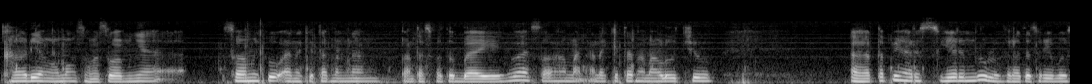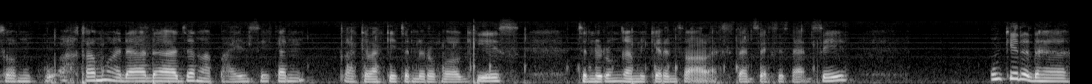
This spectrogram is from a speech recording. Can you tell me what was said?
kalau dia ngomong sama suaminya suamiku anak kita menang pantas foto bayi. Wah selamat anak kita memang lucu uh, tapi harus kirim dulu 100 ribu suamiku. Ah kamu ada-ada aja ngapain sih? Kan laki-laki cenderung logis cenderung gak mikirin soal eksistensi eksistensi. Mungkin ada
